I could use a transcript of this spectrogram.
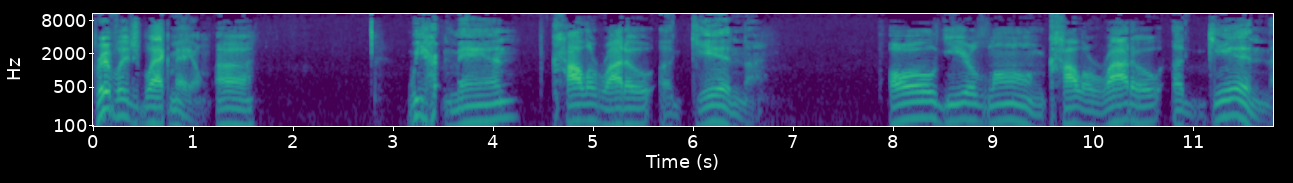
Privileged black male. Uh, we heard, man, Colorado again all year long. Colorado again.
